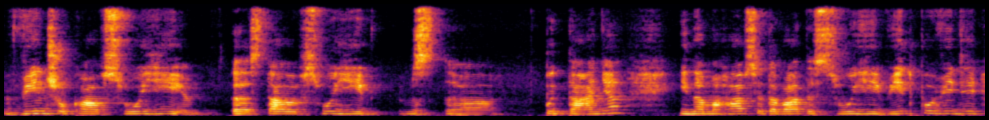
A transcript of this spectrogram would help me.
він шукав свої, е, ставив свої е, питання і намагався давати свої відповіді,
